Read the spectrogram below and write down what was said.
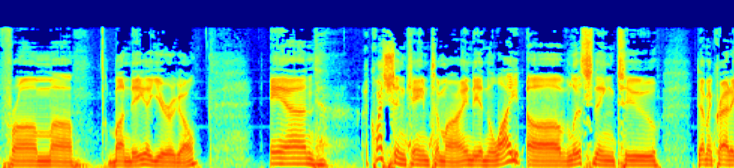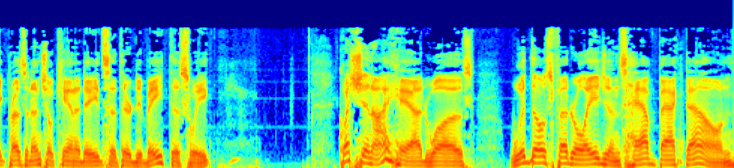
from uh, Bundy a year ago, and a question came to mind in light of listening to Democratic presidential candidates at their debate this week. Question I had was would those federal agents have backed down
